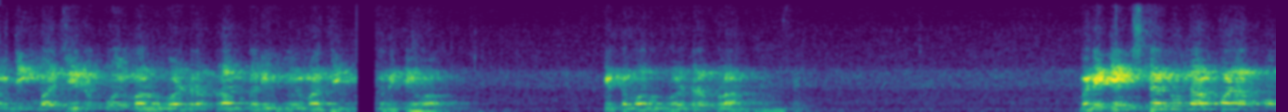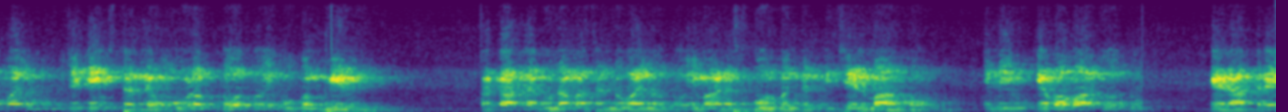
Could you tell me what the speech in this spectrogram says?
મિટિંગમાં જે લોકોએ મારું મર્ડર પ્લાન કર્યું હતું, એમાંથી મને કહેવા કે તમારું મર્ડર પ્લાન થયું છે. મને ગેંગસ્ટરનું નામ પણ આપવામાં આવ્યું. જે ગેંગસ્ટરને હું ઓળખતો હતો, એ બહુ ગંભીર પ્રકારના ગુનામાં સંડોવાયેલો હતો. એ માણસ પોરબંદરની જેલમાં હતો. એને એવું કહેવામાં આવ્યું હતું કે રાત્રે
